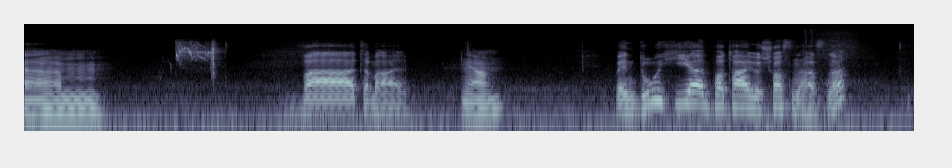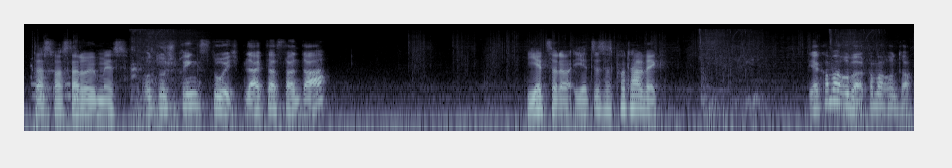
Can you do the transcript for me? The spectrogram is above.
Ähm, Warte mal. ja. Wenn du hier ein Portal geschossen hast, ne? Das, was da drüben ist. Und du springst durch, bleibt das dann da? Jetzt oder? Jetzt ist das Portal weg. Ja, komm mal rüber, komm mal runter.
